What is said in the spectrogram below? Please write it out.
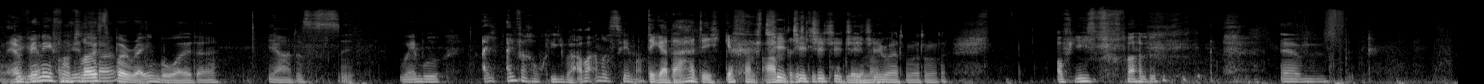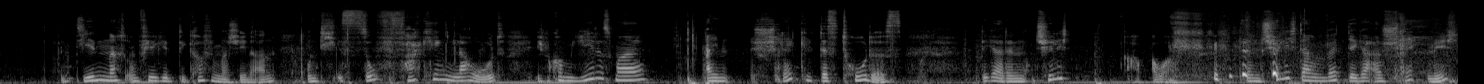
Digga, wenigstens Fall. bei Rainbow, Alter. Ja, das ist äh, Rainbow. ein- Einfach auch Liebe, aber anderes Thema. Digga, da hatte ich gestern Abend richtig chill, chill, Probleme. chill, warte, warte, warte. Auf jeden Fall. ähm, jede Nacht um vier geht die Kaffeemaschine an und die ist so fucking laut. Ich bekomme jedes Mal einen Schreck des Todes. Digga, dann chill ich. Au- Aua. Dann chill ich da im Bett, Digga, erschreckt mich.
